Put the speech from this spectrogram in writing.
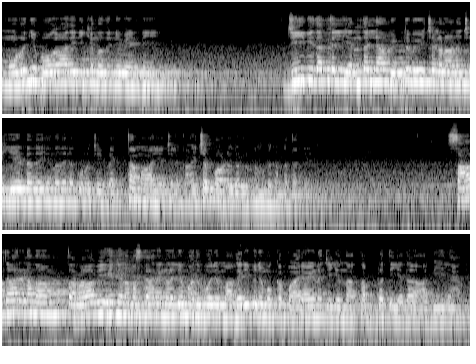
മുറിഞ്ഞു പോകാതിരിക്കുന്നതിന് വേണ്ടി ജീവിതത്തിൽ എന്തെല്ലാം വിട്ടുവീഴ്ചകളാണ് ചെയ്യേണ്ടത് എന്നതിനെക്കുറിച്ച് വ്യക്തമായ ചില കാഴ്ചപ്പാടുകൾ നമുക്ക് കണ്ടെത്താൻ കഴിയും. സാധാരണ നാം തറാവീഹിന്റെ നമസ്കാരങ്ങളിലും അതുപോലെ മകരിബിനുമൊക്കെ പാരായണം ചെയ്യുന്ന തബ്ബത്ത് യഥ അബീലഹബ്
